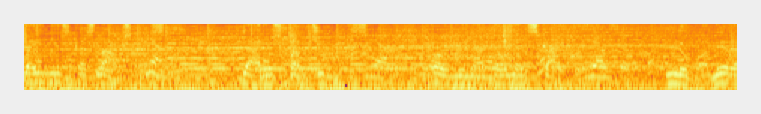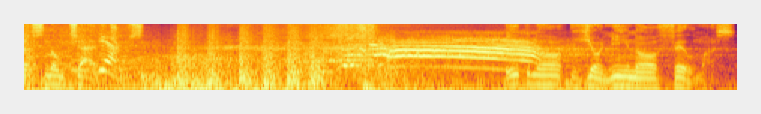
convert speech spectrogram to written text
Dainius Kazlauskas. Darius Bagdžiūnas. Paulina Daujanskaitė. Liubomiras Laucevičius. Igno Jonino filmas.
